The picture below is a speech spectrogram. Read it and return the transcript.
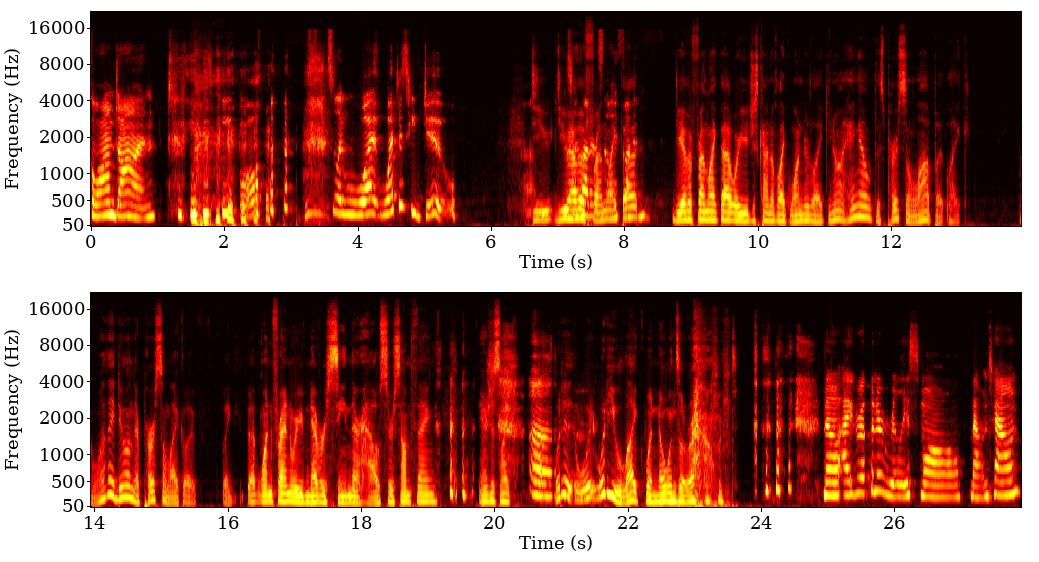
glommed on to these people. so like, what what does he do? do you do you So have a friend really like that? fun. Do you have a friend like that where you just kind of like wonder, like, you know, I hang out with this person a lot, but like, you know, what do they do in their personal life? Like, like that one friend where you've never seen their house or something. you're just like, Uh, what, is, what, what do you like when no one's around? No, I grew up in a really small mountain town.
